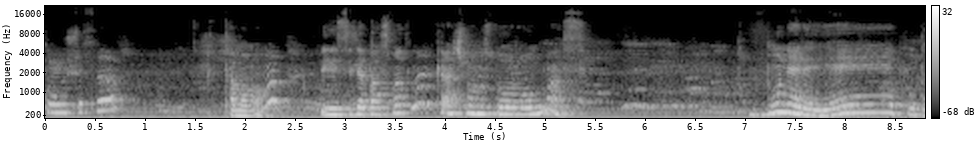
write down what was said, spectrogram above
komşusu. Tamam ama e, zile basmadılar ki açmamız doğru olmaz. Bu nereye? Bu da.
